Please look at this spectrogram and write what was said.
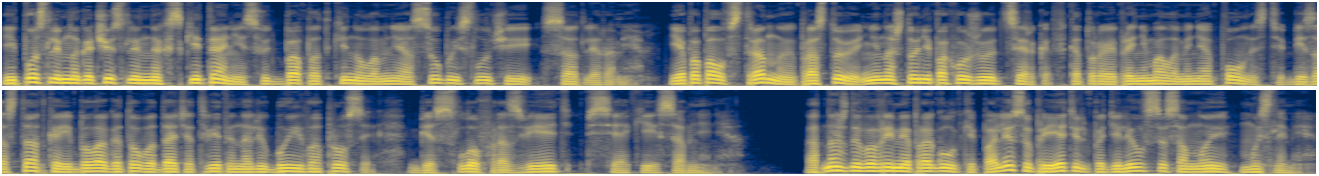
И после многочисленных скитаний судьба подкинула мне особый случай с адлерами. Я попал в странную, простую, ни на что не похожую церковь, которая принимала меня полностью, без остатка и была готова дать ответы на любые вопросы, без слов развеять всякие сомнения. Однажды во время прогулки по лесу приятель поделился со мной мыслями.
